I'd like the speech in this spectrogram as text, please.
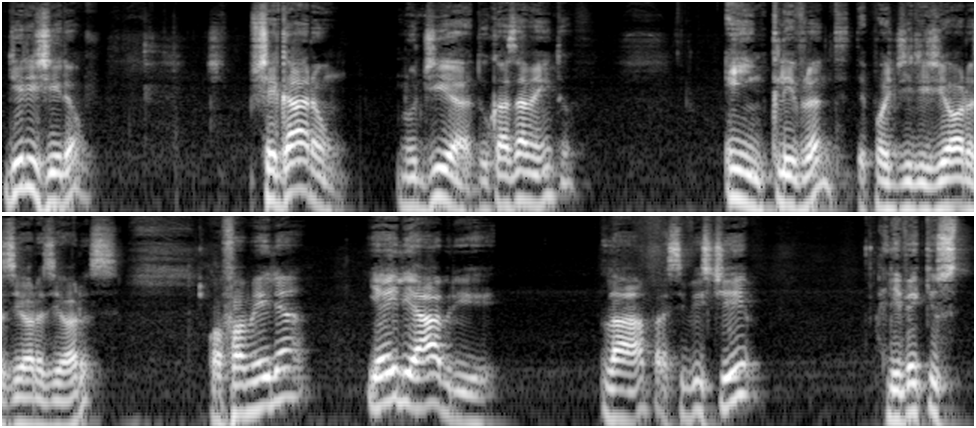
Dirigiram, chegaram no dia do casamento em Cleveland, depois de dirigir horas e horas e horas, com a família, e aí ele abre lá para se vestir, ele vê que os,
